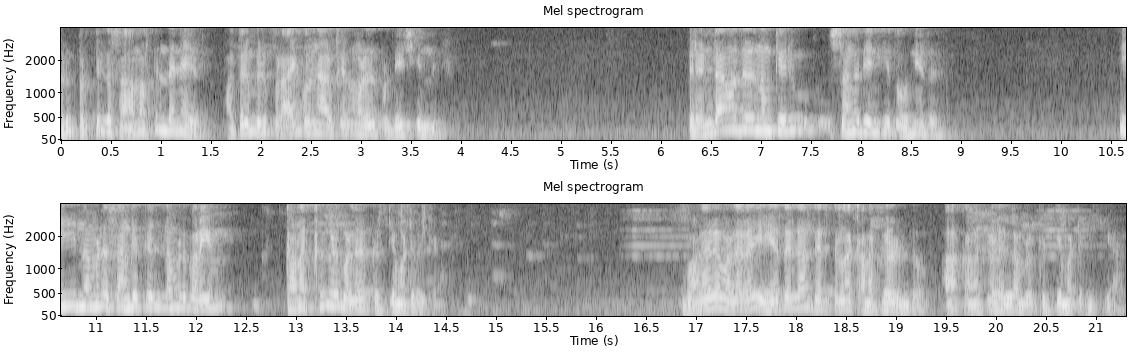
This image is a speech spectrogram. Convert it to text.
ഒരു പ്രത്യേക സാമർഥ്യം തന്നെയായിരുന്നു. അത്രയും ഒരു പ്രായം കുറഞ്ഞ ആൾക്കാർ നമ്മളത് പ്രതീക്ഷിക്കുന്നില്ല. രണ്ടാമത് നമുക്കൊരു സംഗതി എനിക്ക് തോന്നിയത് ഈ നമ്മുടെ സംഘത്തിൽ നമ്മൾ പറയും കണക്കുകൾ വളരെ കൃത്യമായിട്ട് വയ്ക്കണം വളരെ വളരെ ഏതെല്ലാം തരത്തിലുള്ള കണക്കുകളുണ്ടോ ആ കണക്കുകളെല്ലാം നമ്മൾ കൃത്യമായിട്ട് വയ്ക്കുക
